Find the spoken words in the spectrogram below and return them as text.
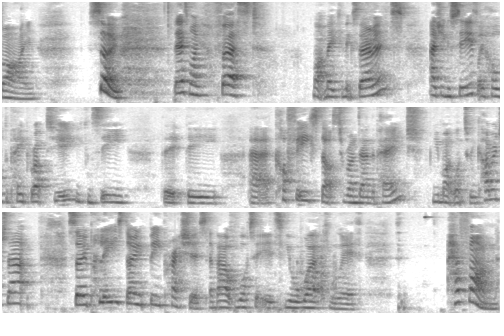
fine. So there's my first mark making experiment. As you can see, as I hold the paper up to you, you can see the, the uh, coffee starts to run down the page. You might want to encourage that. So please don't be precious about what it is you're working with. Have fun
